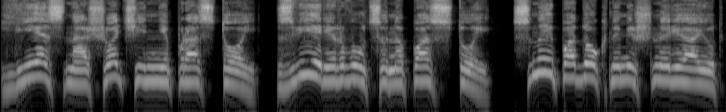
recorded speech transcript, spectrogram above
«Лес наш очень непростой, звери рвутся на постой, сны под окнами шныряют.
